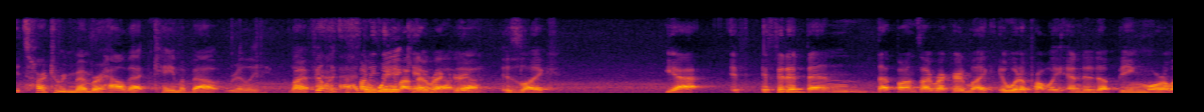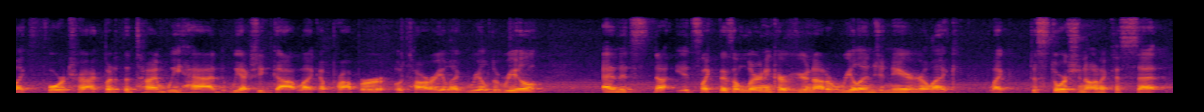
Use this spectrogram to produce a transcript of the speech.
it's hard to remember how that came about really Like, I feel like the funny way thing it about came that record yeah. is like, yeah, if if it had been that Bonsai record, like it would have probably ended up being more like four track. But at the time we had, we actually got like a proper Otari like reel to reel, and it's not. It's like there's a learning curve. If you're not a real engineer, like like distortion on a cassette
